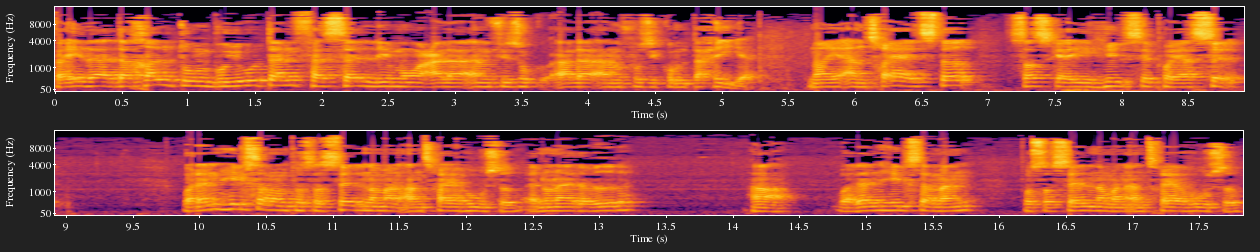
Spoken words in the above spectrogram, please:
فَإِذَا دَخَلْتُمْ بُيُوتًا فَسَلِّمُوا عَلَى أَنفُسِكُمْ, على أنفسكم تَحِيَّةً Når I entrer et sted, så skal I hilse på jer selv. Hvordan hilser man på sig selv, når man entrer huset? Er nogen af jer, der ved det? Ha. Hvordan hilser man på sig selv, når man entrerer huset?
